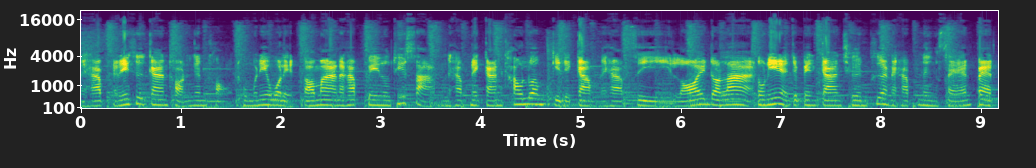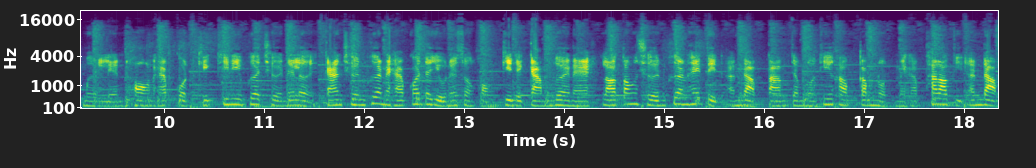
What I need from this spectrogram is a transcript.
นะครับอันนี้คือการถอนเงินของ t o m o n e y Wallet ต่อมานะครับเมนูที่3นะครับในการเข้าร่วมกิจกรรมนะครับ 400 ดอลลาร์ ตรงนี้เนี่ยจะเป็นการเชิญเพื่อนนะครับ 180,000 เหรียญทองนะครับ กดคลิกที่นี่เพื่อเชิญได้เลย การเชิญเพื่อนนะครับ ก็จะอยู่ในส่วนของกิจกรรมด้วยนะ เราต้องเชิญเพื่อนให้ติดอันดับตามจำนวนที่เขากำหนดนะครับ ถ้าเราติดอันดับ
